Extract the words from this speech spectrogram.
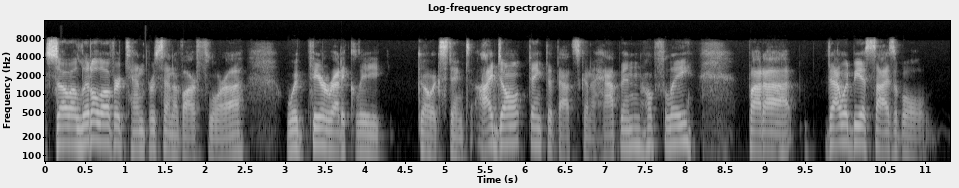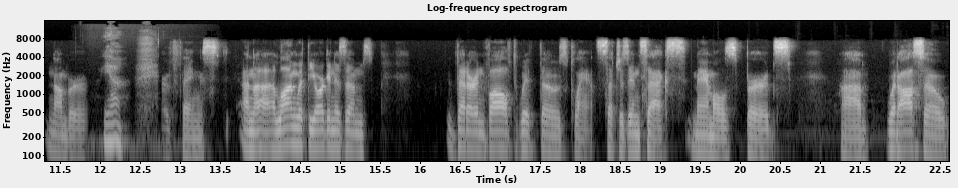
So a little over 10% of our flora would theoretically go extinct. I don't think that that's going to happen, hopefully, but uh, that would be a sizable number yeah. of things. And uh, along with the organisms, that are involved with those plants, such as insects, mammals, birds, um, would also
